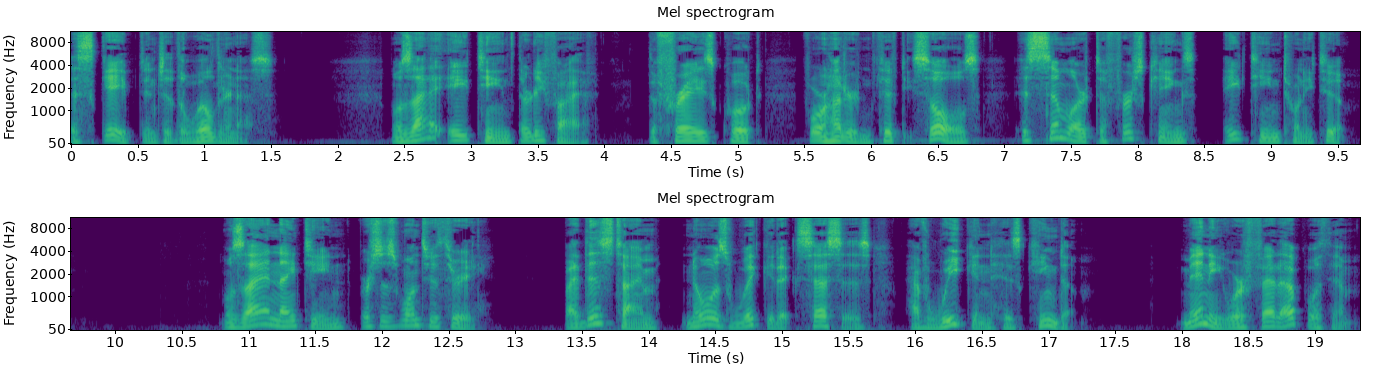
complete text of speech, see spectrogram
escaped into the wilderness. Mosiah 18:35. The phrase, quote, 450 souls is similar to 1 Kings 18:22. Mosiah 19 verses 1 through 3. By this time, Noah's wicked excesses have weakened his kingdom. Many were fed up with him,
